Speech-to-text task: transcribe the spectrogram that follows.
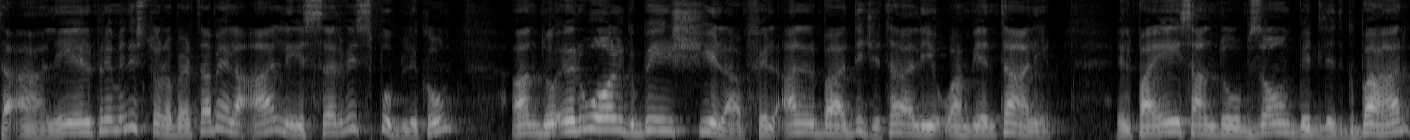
ta' Qali, il-Prim Ministru Robert Abela qal li s-servizz pubbliku għandu irwol kbir x'jilgħab fil-qalba diġitali u ambjentali. Il-pajjiż għandu bżonn bidliet kbar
